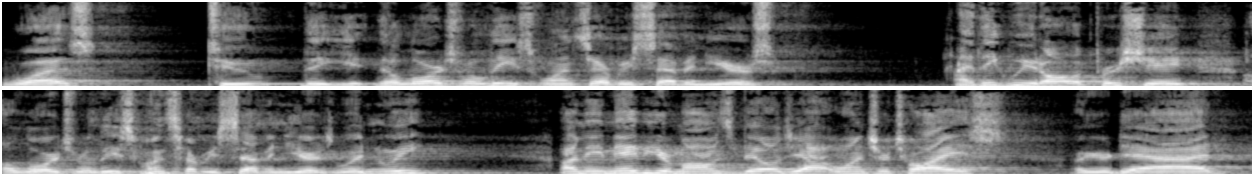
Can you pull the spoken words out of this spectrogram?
was to the, the Lord's release once every seven years. I think we'd all appreciate a Lord's release once every seven years, wouldn't we? I mean, maybe your mom's bailed you out once or twice, or your dad,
